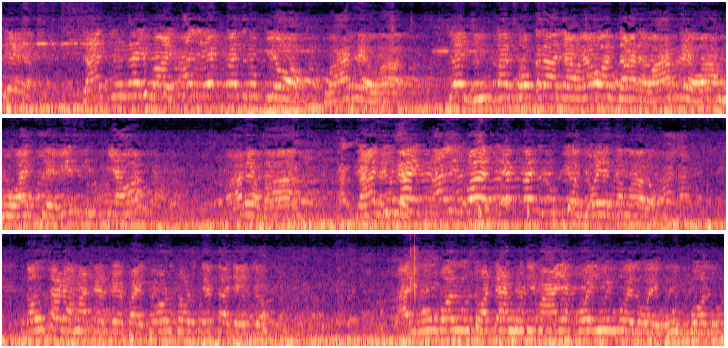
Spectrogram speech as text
છે. જાજુ નહીં ભાઈ, ખાલી એક જ રૂપિયો. વારે વાહ. જો જીવકા છોકરા જાવ એવો વધારે વારે વાહ. હું વાંચે વીસ રૂપિયા, હો. વારે વાહ. જાજુ નહીં, ખાલી બસ એક જ રૂપિયો જોઈએ તમારો. ગૌશાળા માટે છે ભાઈ થોડું થોડું દેતા જઈજો. આજ હું બોલું છું અટાણ સુધીમાં અહીંયા કોઈ નહીં બોલું હોય, હું જ બોલું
